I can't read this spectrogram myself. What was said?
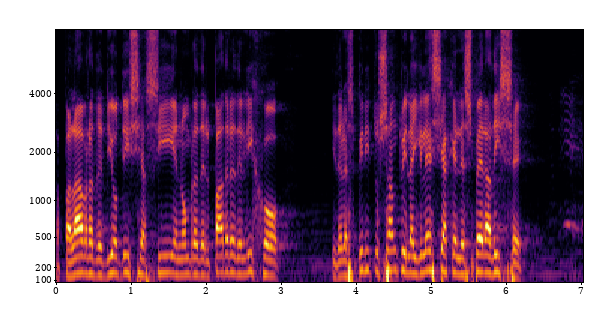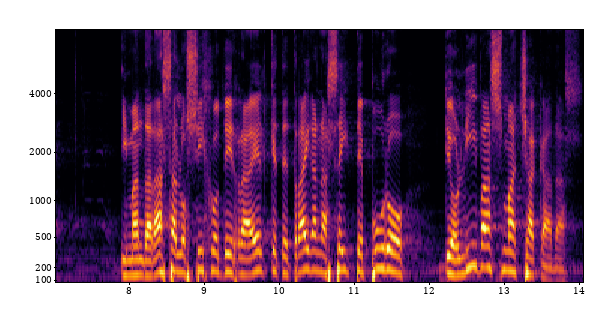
La palabra de Dios dice así, en nombre del Padre, del Hijo y del Espíritu Santo y la iglesia que le espera dice, y mandarás a los hijos de Israel que te traigan aceite puro de olivas machacadas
